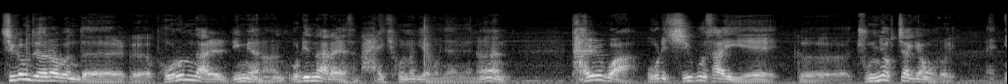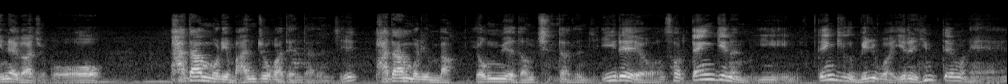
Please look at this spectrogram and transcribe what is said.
지금도 여러분들 그 보름날이면은 우리나라에서 많이 겪는 게 뭐냐면은 달과 우리 지구 사이에 그 중력작용으로 인해 가지고 바닷물이 만조가 된다든지 바닷물이 막 역류에 넘친다든지 이래요. 서로 땡기는 이 땡기고 밀고 이런 힘 때문에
